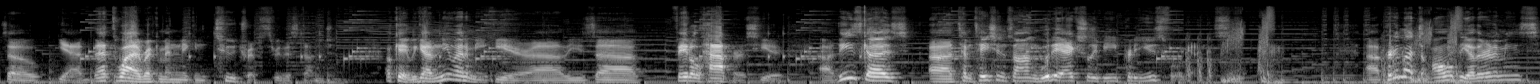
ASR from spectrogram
So, yeah, that's why I recommend making two trips through this dungeon. Okay, we got a new enemy here. Uh, these uh, Fatal Hoppers here. Uh, these guys, uh, Temptation Song would actually be pretty useful against. Uh, pretty much all of the other enemies,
